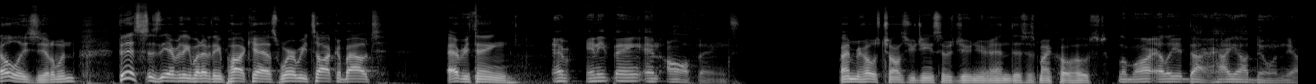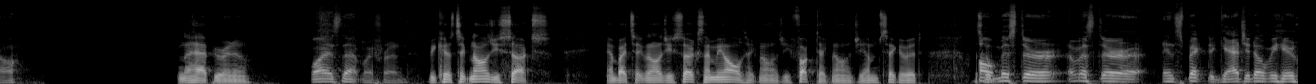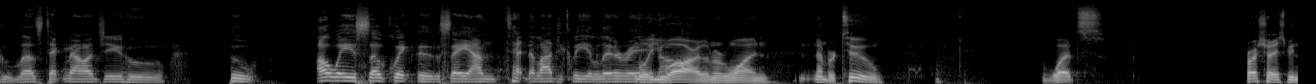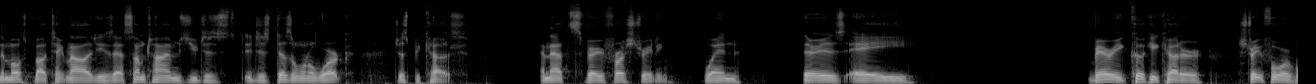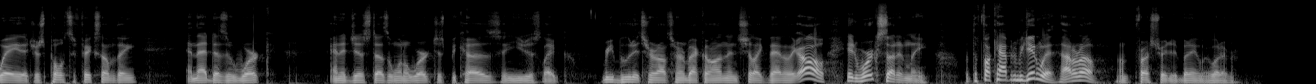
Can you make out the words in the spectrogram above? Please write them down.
Hello, ladies and gentlemen. This is the Everything About Everything podcast where we talk about everything. Ev- anything and all things. I'm your host, Chauncey Eugene Sims Jr., and this is my co host. Lamar Elliott Dyer, how y'all doing, y'all? I'm not happy right now Why is that, my friend? because technology sucks. And by technology sucks, I mean all technology. Fuck technology. I'm sick of it. Let's oh, go- Mister Mister Inspector Gadget over here, who loves technology, who who always so quick to say I'm technologically illiterate. well, you all- are, number one. Number two, what's frustrates me the most about technology is that sometimes you just it just doesn't want to work just because and that's very frustrating when there is a very cookie cutter straightforward way that you're supposed to fix something and that doesn't work and it just doesn't want to work just because and you just like reboot it turn it off turn it back on and shit like that and like oh it works suddenly what the fuck happened to begin with i don't know i'm frustrated but anyway whatever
